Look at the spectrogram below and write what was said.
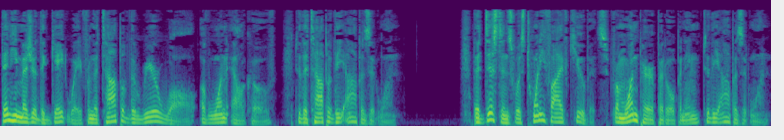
Then he measured the gateway from the top of the rear wall of one alcove to the top of the opposite one. The distance was 25 cubits from one parapet opening to the opposite one.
